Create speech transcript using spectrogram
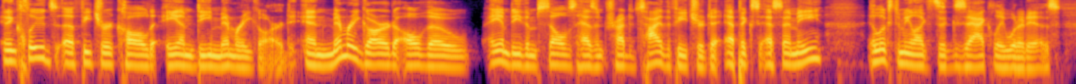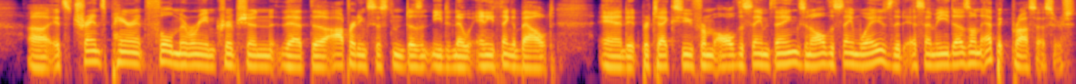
It includes a feature called AMD Memory Guard. And Memory Guard, although AMD themselves hasn't tried to tie the feature to EPYC's SME, it looks to me like it's exactly what it is. Uh, it's transparent, full memory encryption that the operating system doesn't need to know anything about, and it protects you from all the same things in all the same ways that SME does on EPYC processors.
